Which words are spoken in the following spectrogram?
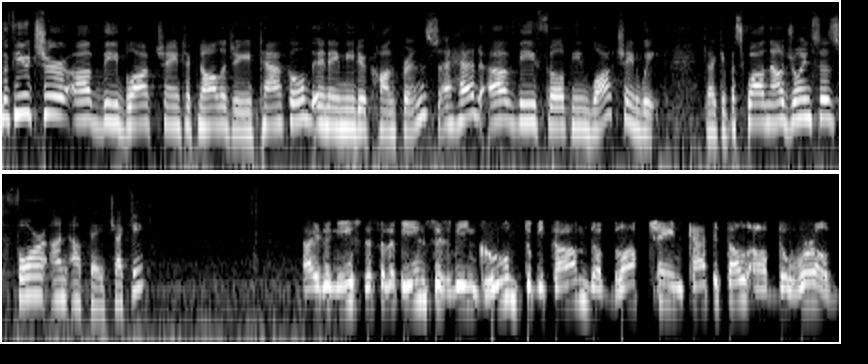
The future of the blockchain technology tackled in a media conference ahead of the Philippine Blockchain Week. Jackie Pascual now joins us for an update. Jackie? Hi, Denise. The Philippines is being groomed to become the blockchain capital of the world.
